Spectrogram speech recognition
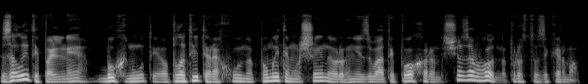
Залити пальне, бухнути, оплатити рахунок, помити машину, організувати похорон, що завгодно, просто за кермом.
